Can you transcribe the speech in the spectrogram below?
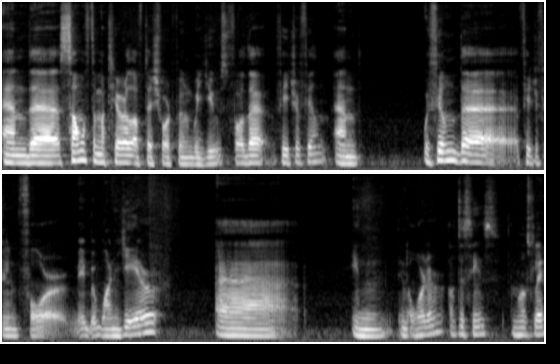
And uh, some of the material of the short film we used for the feature film, and we filmed the feature film for maybe one year uh, in in order of the scenes mostly.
